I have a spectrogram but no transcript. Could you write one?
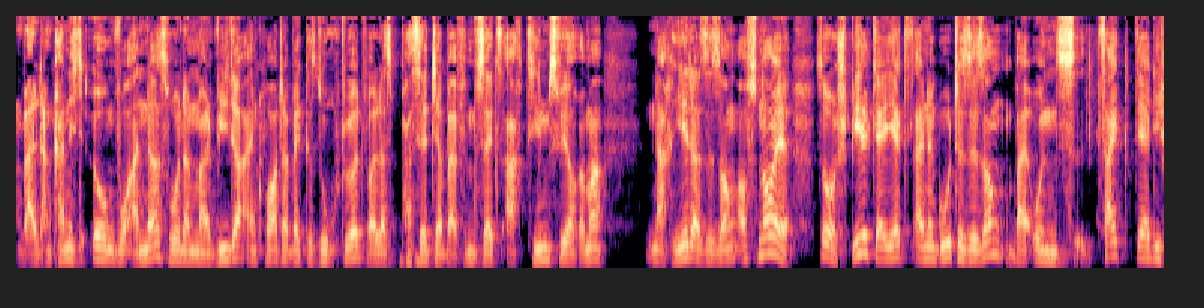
Weil dann kann ich irgendwo anders, wo dann mal wieder ein Quarterback gesucht wird, weil das passiert ja bei 5, 6, 8 Teams, wie auch immer, nach jeder Saison aufs Neue. So, spielt der jetzt eine gute Saison bei uns? Zeigt der die,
